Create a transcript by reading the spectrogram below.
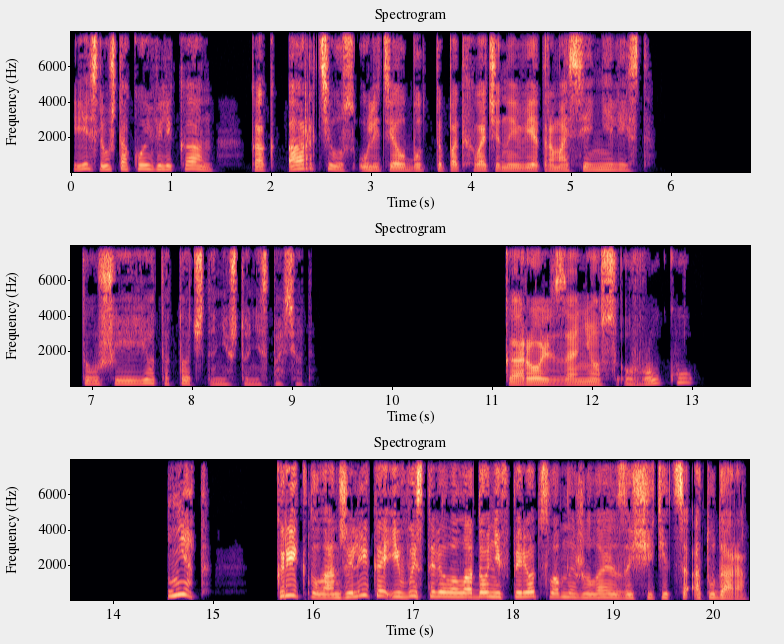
Если уж такой великан как Артиус улетел, будто подхваченный ветром осенний лист, то уж и ее-то точно ничто не спасет. Король занес руку. «Нет!» — крикнула Анжелика и выставила ладони вперед, словно желая защититься от удара.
